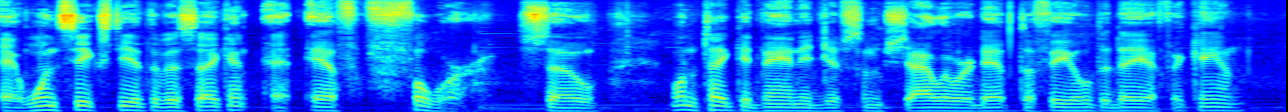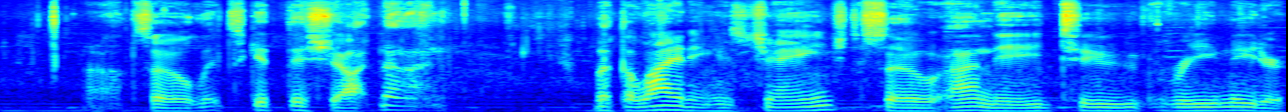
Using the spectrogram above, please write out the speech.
at 1 60th of a second at f4. So I want to take advantage of some shallower depth of field today if I can. Uh, so let's get this shot done. But the lighting has changed, so I need to re-meter.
